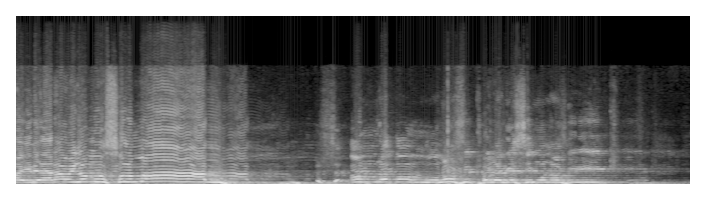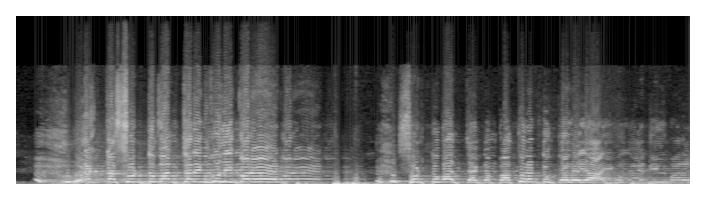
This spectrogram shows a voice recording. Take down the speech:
হাইরে হইল মুসলমান। আমরা তো মুনাফিক হয়ে গেছি, মুনাফিক। ও একটা ছোট্ট বাচ্চারে গুলি করে। ছোট্ট বাচ্চা একটা পাথরের টুকরা লইয়া ইহুদিরে ডিল মারে।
